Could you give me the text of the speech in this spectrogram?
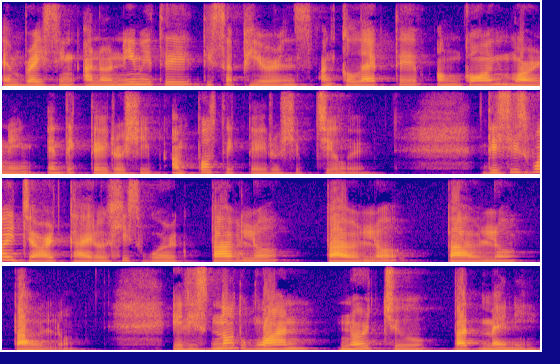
embracing anonymity, disappearance, and collective ongoing mourning in dictatorship and post-dictatorship Chile. This is why Jaar titled his work Pablo, Pablo, Pablo, Pablo. It is not one nor two, but many.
